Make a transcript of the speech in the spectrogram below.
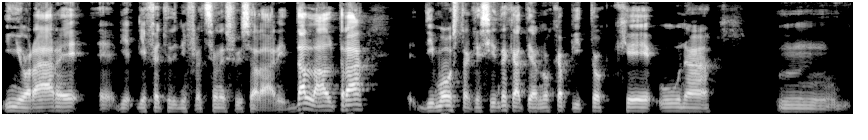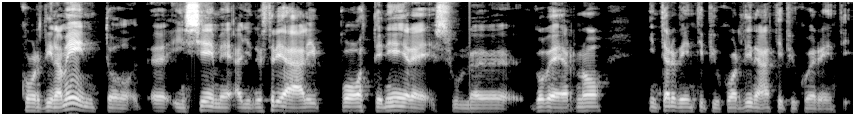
ignorare eh, gli, effetti dell'inflazione sui salari, dall'altra eh, dimostra che i sindacati hanno capito che un coordinamento eh, insieme agli industriali può ottenere sul eh, governo interventi più coordinati e più coerenti.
